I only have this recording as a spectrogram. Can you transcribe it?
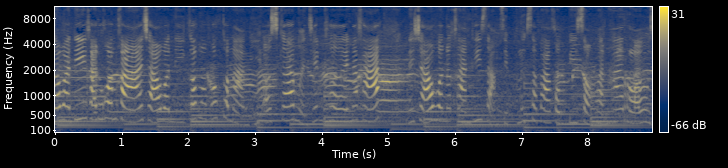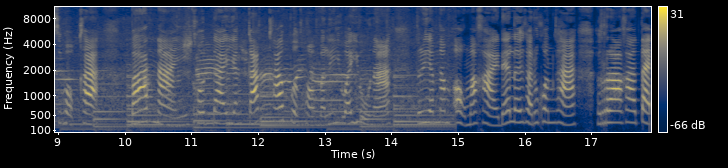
สวัสดีค่ะทุกคนค่ะเช้าวันนี้ก็มาพบกับหมามีออสการ์เหมือนเช่นเคยนะคะ ในเช้าวันอังคารที่ 30 พฤษภาคมปี 2566 ค่ะ บ้านไหนคนใดยังกักข้าวเปลือกหอมมะลิไว้อยู่นะ เตรียมนำออกมาขายได้เลยค่ะทุกคนค่ะราคาแต่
